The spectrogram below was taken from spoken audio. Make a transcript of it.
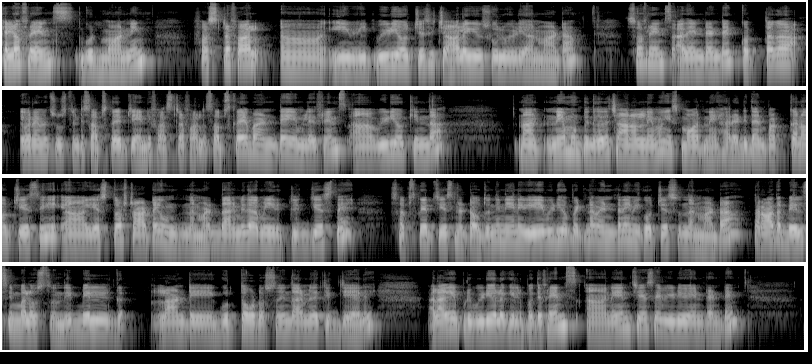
Hello friends good morning. First of all ఈ video వచ్చేసి చాలా యూస్ఫుల్ వీడియో అనమాట సో ఫ్రెండ్స్ అదేంటంటే కొత్తగా ఎవరైనా చూస్తుంటే సబ్స్క్రైబ్ చేయండి ఫస్ట్ ఆఫ్ ఆల్ సబ్స్క్రైబ్ అంటే ఏం లేదు ఫ్రెండ్స్ వీడియో కింద నా నేమ్ ఉంటుంది కదా ఛానల్ నేమ్ ఈ స్మార్ట్ నేహారెడ్డి దాని పక్కన వచ్చేసి ఎస్తో స్టార్ట్ అయి ఉంటుందన్నమాట. దాని మీద మీరు క్లిక్ చేస్తే సబ్స్క్రైబ్ చేసినట్టు అవుతుంది. నేను ఏ వీడియో పెట్టినా వెంటనే మీకు వచ్చేస్తుంది అనమాట తర్వాత బెల్ సింబల్ వస్తుంది. బెల్ లాంటి గుర్తు ఒకటి వస్తుంది. దాని మీద క్లిక్ చేయాలి. అలాగే ఇప్పుడు వీడియోలోకి వెళ్ళిపోతే ఫ్రెండ్స్ నేను చేసే వీడియో ఏంటంటే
